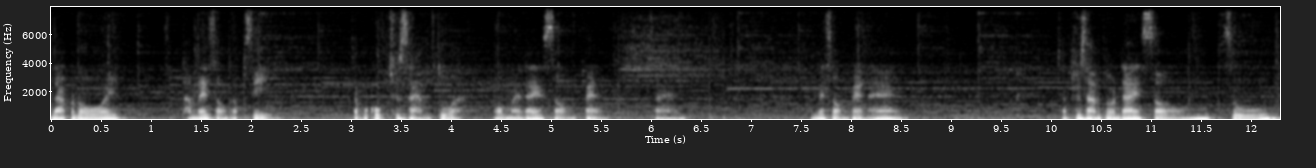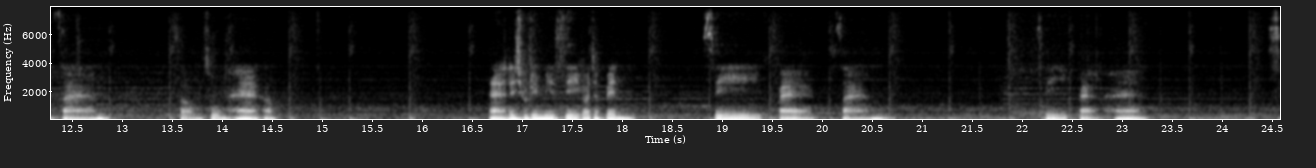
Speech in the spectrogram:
หลักร้อยทำได้สองกับสี่จะประกบชุดสามตัวออกมาได้สองแปดสามทำได้สองแปดห้า จับชุด 3 ตัวได้ 2 0 3 2 0 5 ครับอ่าในชุดที่มี 4 ก็จะเป็น 4 8 3 4 8 5 4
